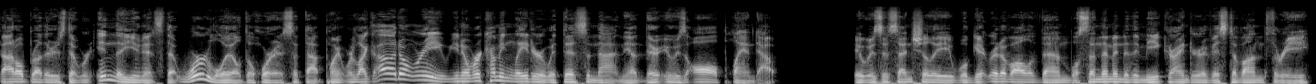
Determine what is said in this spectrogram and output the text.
battle brothers that were in the units that were loyal to Horus at that point were like, "Oh, don't worry, you know, we're coming later with this and that and the other." There, it was all planned out. It was essentially, we'll get rid of all of them, we'll send them into the meat grinder of Istavan three,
